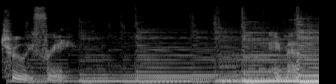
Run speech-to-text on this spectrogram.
truly free. Amen.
